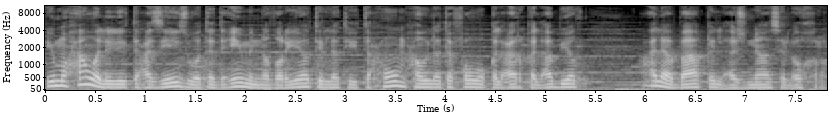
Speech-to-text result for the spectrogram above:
في محاولة لتعزيز وتدعيم النظريات التي تحوم حول تفوق العرق الأبيض على باقي الأجناس الأخرى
